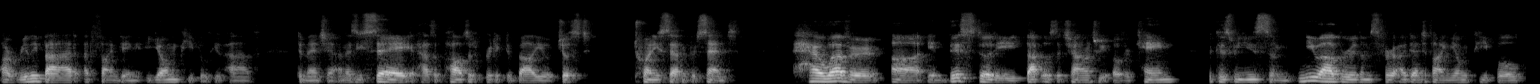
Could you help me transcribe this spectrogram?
are really bad at finding young people who have dementia. And as you say, it has a positive predictive value of just 27%. However, uh, in this study, that was the challenge we overcame because we used some new algorithms for identifying young people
